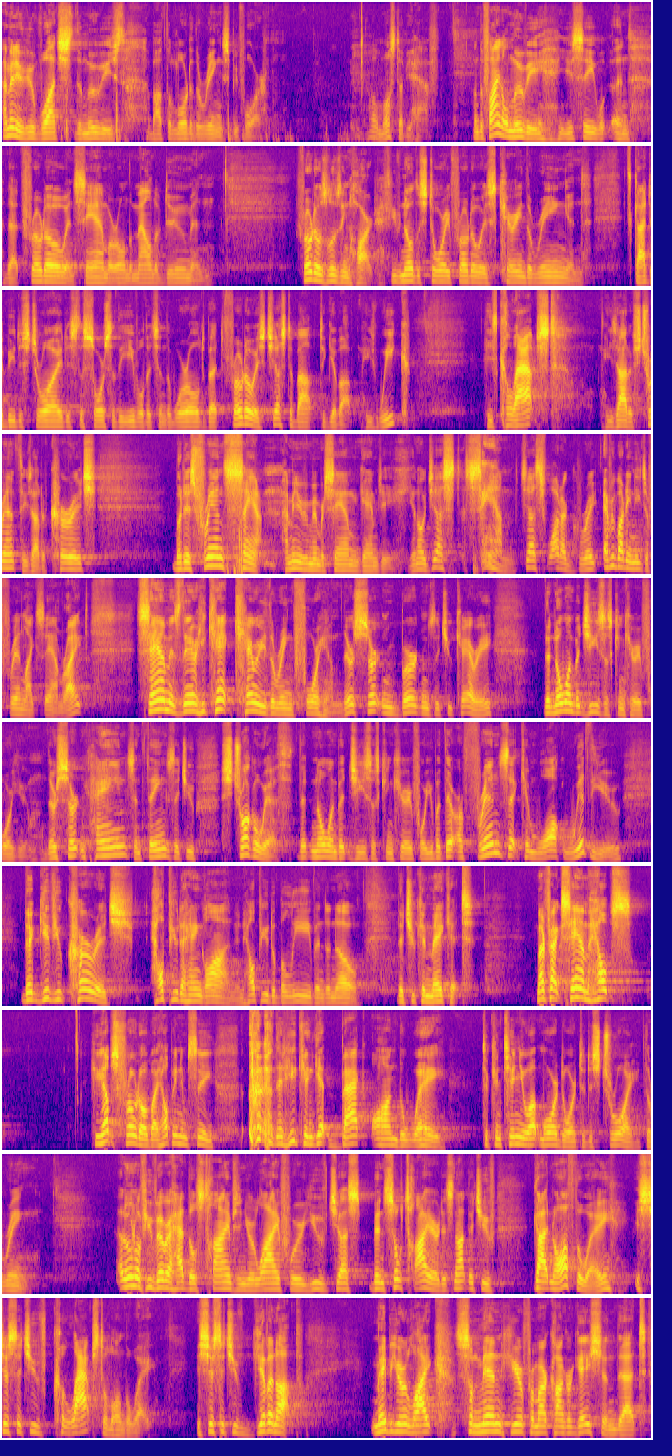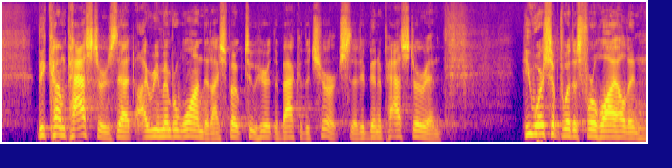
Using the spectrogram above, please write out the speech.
How many of you have watched the movies about the Lord of the Rings before? Oh, most of you have. In the final movie, you see that Frodo and Sam are on the Mount of Doom, and Frodo's losing heart. If you know the story, Frodo is carrying the ring, and it's got to be destroyed. It's the source of the evil that's in the world. But Frodo is just about to give up. He's weak, he's collapsed, He's out of strength, he's out of courage. But his friend Sam, how many of you remember Sam Gamgee? You know, just Sam, just what a great, everybody needs a friend like Sam, right? Sam is there, he can't carry the ring for him. There's certain burdens that you carry that no one but Jesus can carry for you. There's certain pains and things that you struggle with that no one but Jesus can carry for you. But there are friends that can walk with you that give you courage, help you to hang on, and help you to believe and to know that you can make it. Matter of fact, Sam helps, he helps Frodo by helping him see that he can get back on the way to continue up Mordor to destroy the ring. I don't know if you've ever had those times in your life where you've just been so tired. It's not that you've gotten off the way, it's just that you've collapsed along the way. It's just that you've given up. Maybe you're like some men here from our congregation that become pastors that I remember one that I spoke to here at the back of the church that had been a pastor and he worshiped with us for a while and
